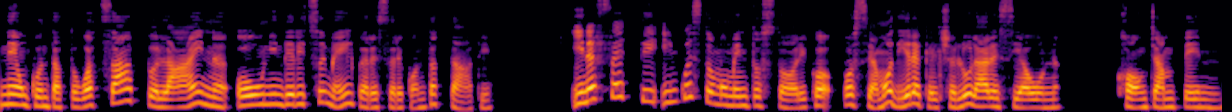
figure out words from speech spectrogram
né un contatto WhatsApp, Line o un indirizzo email per essere contattati. In effetti, in questo momento storico possiamo dire che il cellulare sia un Kongjianpen,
